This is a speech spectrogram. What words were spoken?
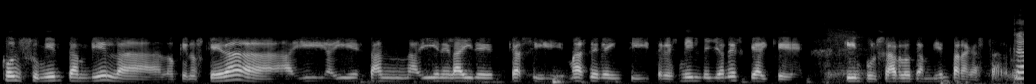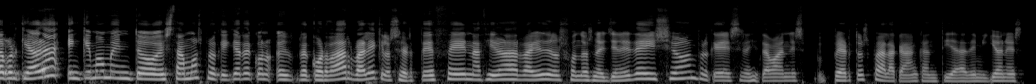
consumir también la, lo que nos queda. Ahí, ahí están ahí en el aire casi más de 23 mil millones que hay que, impulsarlo también para gastarlo. Claro, porque ahora en qué momento estamos, porque hay que eh, recordar, ¿vale? Que los ERTF nacieron a raíz de los fondos Next Generation, porque se necesitaban expertos para la gran cantidad de millones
